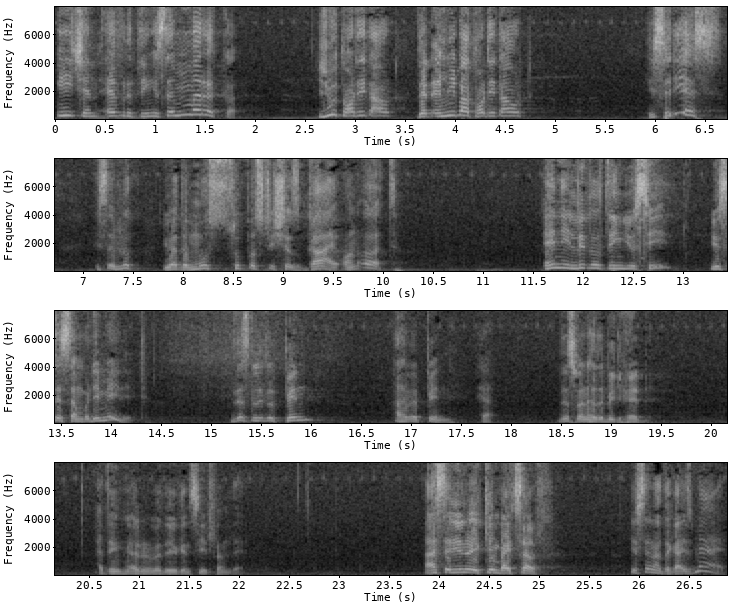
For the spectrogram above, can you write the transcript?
Each and everything is a miracle. You thought it out? That amoeba thought it out? He said, yes. He said, look, you are the most superstitious guy on earth. Any little thing you see, you say somebody made it. This little pin, I have a pin. Yeah. This one has a big head. I think, I don't know whether you can see it from there. I said, you know, it came by itself. He said, no, the guy's mad.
